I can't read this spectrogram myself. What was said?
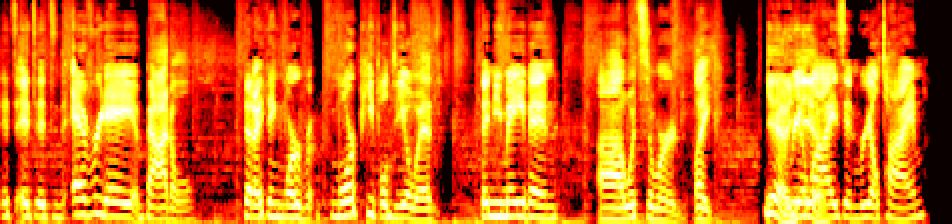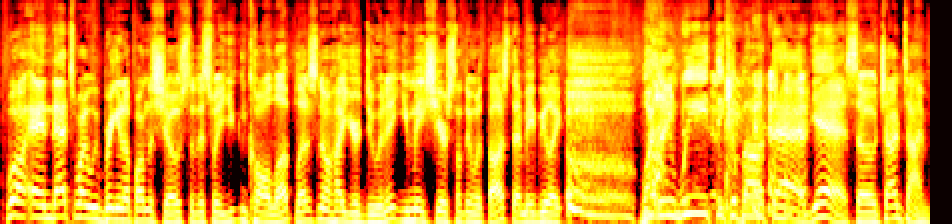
it's it's it's an everyday battle that I think more more people deal with than you may even uh, what's the word like Yeah, yeah. realize in real time. Well, and that's why we bring it up on the show. So this way you can call up, let us know how you're doing it. You may share something with us that may be like, oh, why didn't we think about that? Yeah. So chime time.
